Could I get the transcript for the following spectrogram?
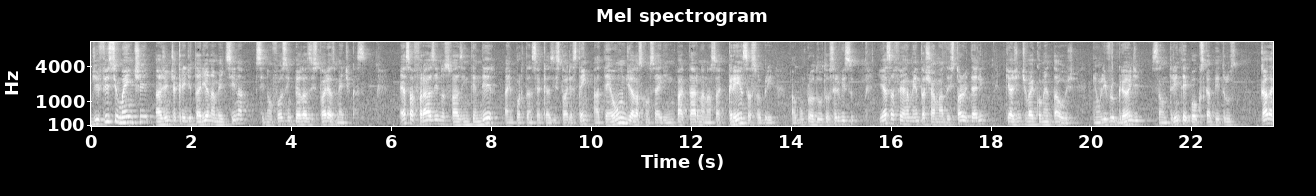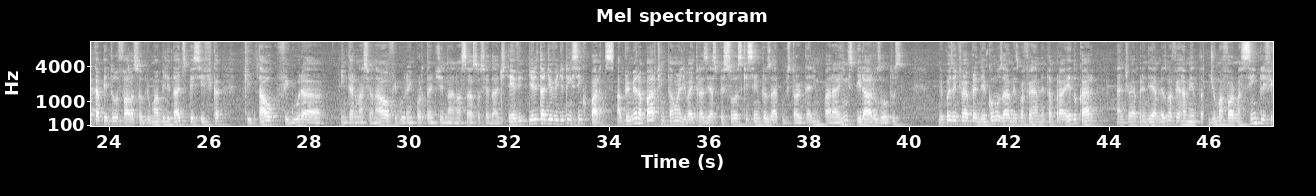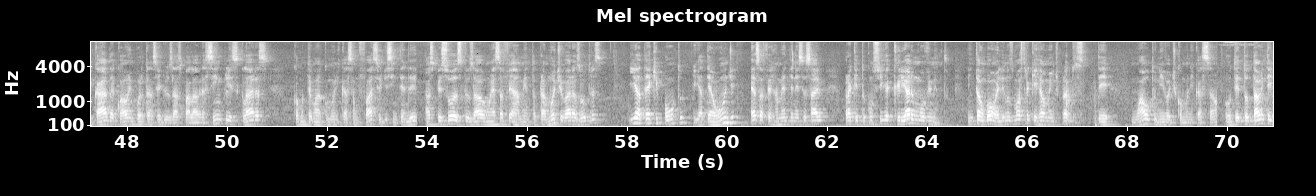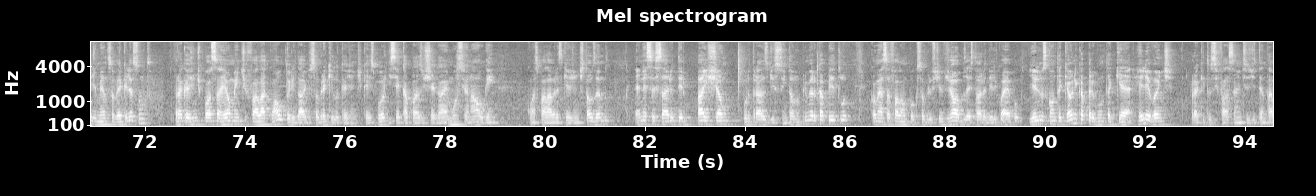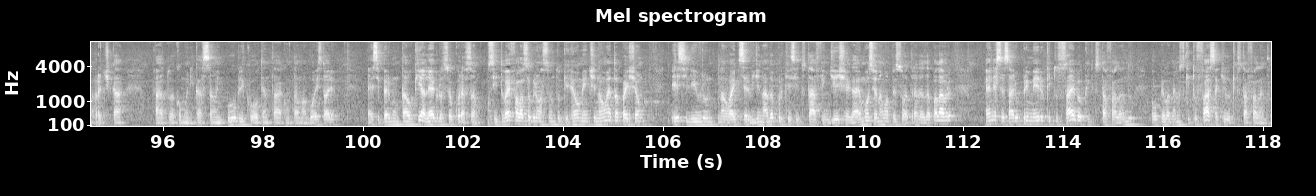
Dificilmente a gente acreditaria na medicina se não fossem pelas histórias médicas. Essa frase nos faz entender a importância que as histórias têm, até onde elas conseguem impactar na nossa crença sobre algum produto ou serviço, e essa ferramenta chamada storytelling que a gente vai comentar hoje. É um livro grande, são 30 e poucos capítulos. Cada capítulo fala sobre uma habilidade específica que tal figura internacional, figura importante na nossa sociedade teve, e ele está dividido em cinco partes. A primeira parte, então, ele vai trazer as pessoas que sempre usaram o storytelling para inspirar os outros. Depois a gente vai aprender como usar a mesma ferramenta para educar. A gente vai aprender a mesma ferramenta de uma forma simplificada, qual a importância de usar as palavras simples, claras, como ter uma comunicação fácil de se entender. As pessoas que usavam essa ferramenta para motivar as outras e até que ponto e até onde essa ferramenta é necessário para que tu consiga criar um movimento. Então, bom, ele nos mostra que realmente para tu ter um alto nível de comunicação ou ter total entendimento sobre aquele assunto, para que a gente possa realmente falar com autoridade sobre aquilo que a gente quer expor e ser capaz de chegar a emocionar alguém com as palavras que a gente está usando, é necessário ter paixão por trás disso. Então, no primeiro capítulo, começa a falar um pouco sobre o Steve Jobs, a história dele com a Apple, e ele nos conta que a única pergunta que é relevante para que tu se faça antes de tentar praticar a tua comunicação em público ou tentar contar uma boa história é se perguntar o que alegra o seu coração. Se tu vai falar sobre um assunto que realmente não é tua paixão, esse livro não vai te servir de nada porque se tu tá afim de chegar a emocionar uma pessoa através da palavra, é necessário primeiro que tu saiba o que, que tu está falando ou pelo menos que tu faça aquilo que tu está falando.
